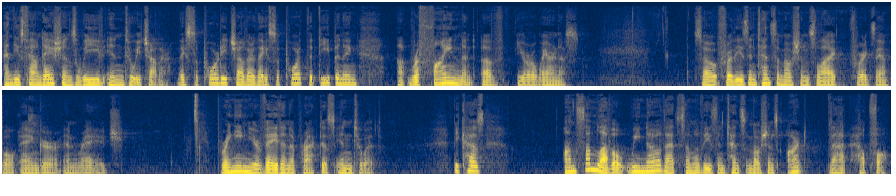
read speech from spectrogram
And these foundations weave into each other. They support each other, they support the deepening uh, refinement of your awareness. So, for these intense emotions like, for example, anger and rage, bringing your Vedana practice into it. Because on some level, we know that some of these intense emotions aren't that helpful.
